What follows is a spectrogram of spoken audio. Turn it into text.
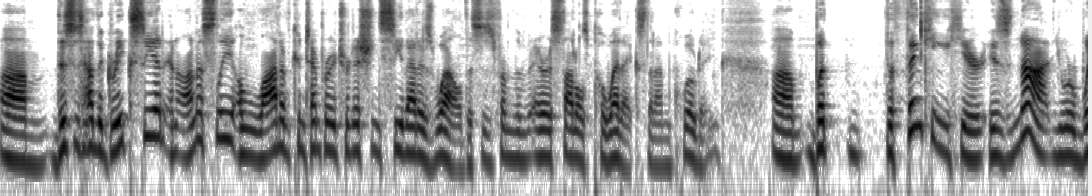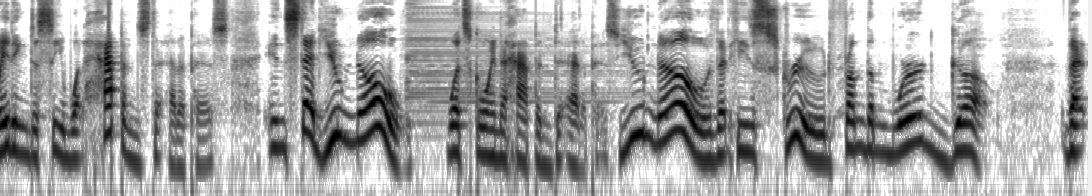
Um, this is how the Greeks see it, and honestly, a lot of contemporary traditions see that as well. This is from the Aristotle's Poetics that I'm quoting. Um, but the thinking here is not you are waiting to see what happens to Oedipus. Instead, you know what's going to happen to Oedipus. You know that he's screwed from the word go. That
